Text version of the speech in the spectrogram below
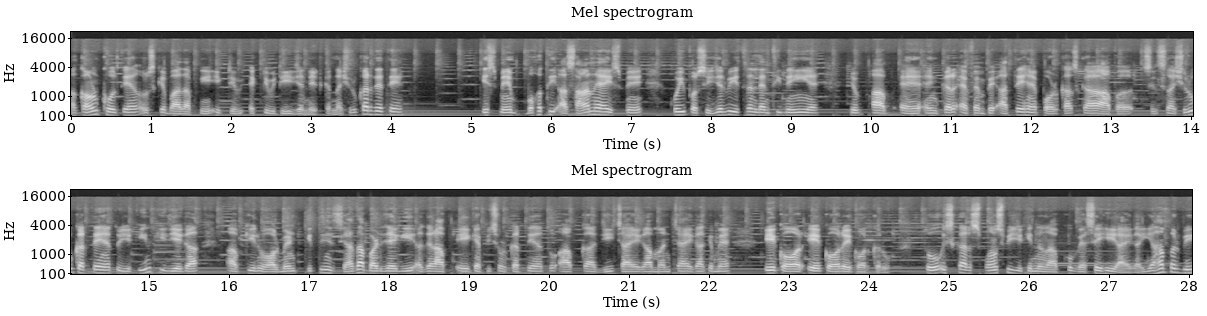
اکاؤنٹ کھولتے ہیں اور اس کے بعد اپنی ایکٹیویٹی جنریٹ کرنا شروع کر دیتے ہیں۔ اس میں بہت ہی آسان ہے، اس میں کوئی پروسیجر بھی اتنا لینتھی نہیں ہے۔ جب آپ اینکر ایف ایم پہ آتے ہیں پوڈ کاسٹ کا آپ سلسلہ شروع کرتے ہیں، تو یقین کیجیے گا آپ کی انوالومنٹ اتنی زیادہ بڑھ جائے گی۔ اگر آپ ایک ایپیسوڈ کرتے ہیں تو آپ کا جی چاہے گا، من چاہے گا کہ میں ایک اور ایک اور ایک اور کروں۔ تو اس کا رسپانس بھی یقیناً آپ کو ویسے ہی آئے گا۔ یہاں پر بھی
